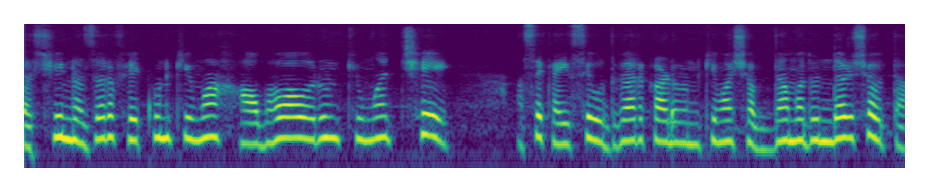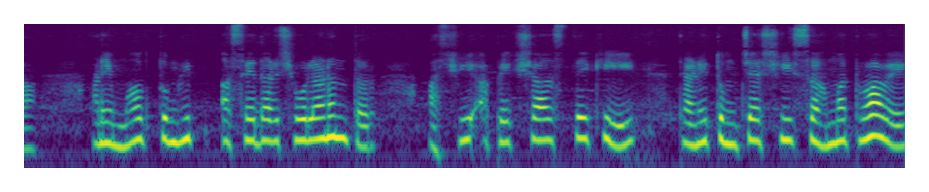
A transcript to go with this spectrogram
तशी नजर फेकून किंवा हावभावावरून किंवा छे असे काहीसे उद्गार काढून किंवा शब्दामधून दर्शवता आणि मग तुम्ही असे दर्शवल्यानंतर अशी अपेक्षा असते की त्यांनी तुमच्याशी सहमत व्हावे.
